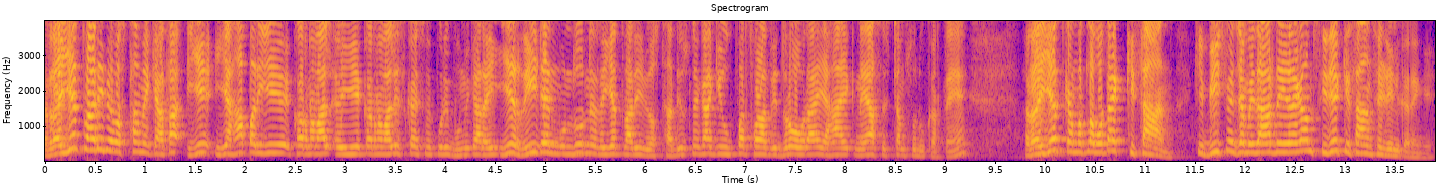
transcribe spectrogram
रैयतवारी व्यवस्था में क्या था? ये, यहाँ पर ये कर्नवाल ये कर्नवालिस का इसमें पूरी भूमिका रही। ये रीड एंड मुंदूर ने रैयतवारी व्यवस्था दी। उसने कहा कि ऊपर थोड़ा विद्रोह हो रहा है, यहाँ एक नया सिस्टम शुरू करते हैं। रैयत का मतलब होता है किसान, कि बीच में जमींदार नहीं रहेगा, हम सीधे किसान से डील करेंगे।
